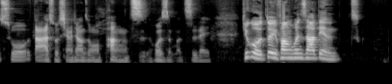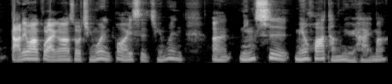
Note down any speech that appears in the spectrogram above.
说大家所想象中的胖子或什么之类，结果对方婚纱店。打电话过来跟他说：“请问，不好意思，请问，呃，您是棉花糖女孩吗？”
